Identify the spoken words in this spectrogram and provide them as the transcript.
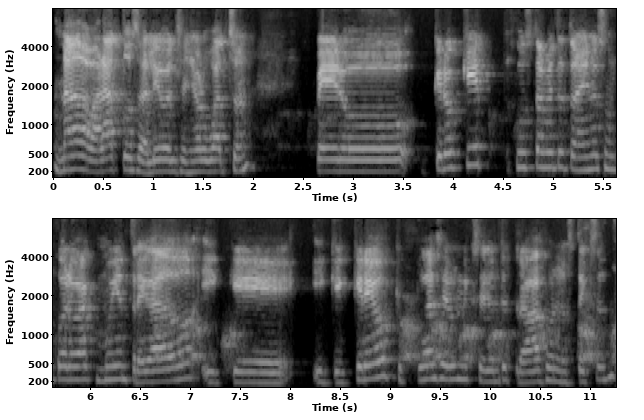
Nada barato salió el señor Watson, pero creo que justamente también es un quarterback muy entregado y que, y que creo que puede hacer un excelente trabajo en los Texans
